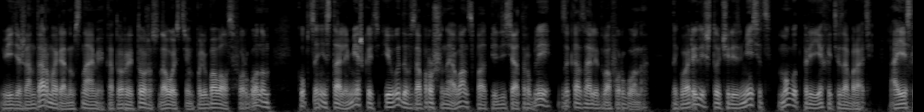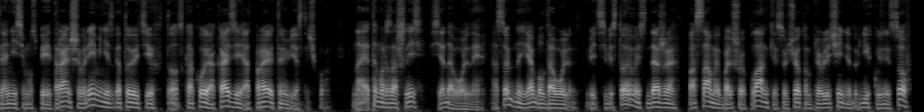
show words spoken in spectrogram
Видя жандарма рядом с нами, который тоже с удовольствием полюбовался фургоном, купцы не стали мешкать и, выдав запрошенный аванс по 50 рублей, заказали два фургона. Договорились, что через месяц могут приехать и забрать. А если Анисим успеет раньше времени изготовить их, то с какой оказией отправит им весточку. На этом разошлись, все довольные. Особенно я был доволен, ведь себестоимость даже по самой большой планке с учетом привлечения других кузнецов,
